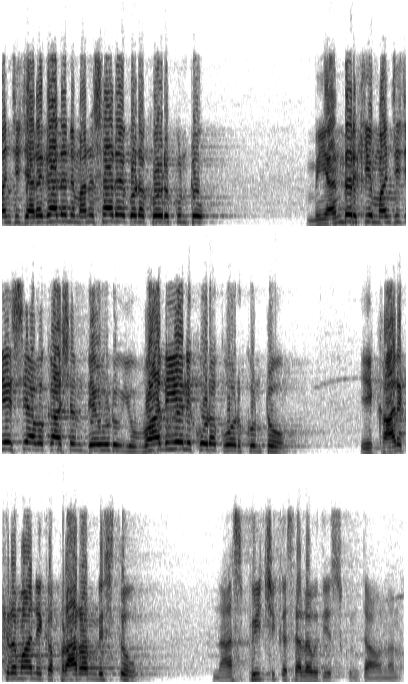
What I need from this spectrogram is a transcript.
మంచి జరగాలని మనసారే కూడా కోరుకుంటూ మీ అందరికీ మంచి చేసే అవకాశం దేవుడు ఇవ్వాలి అని కూడా కోరుకుంటూ ఈ కార్యక్రమాన్ని ఇక ప్రారంభిస్తూ నా స్పీచ్కి సెలవు తీసుకుంటా ఉన్నాను.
